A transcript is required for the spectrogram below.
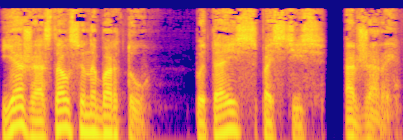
Я же остался на борту, пытаясь спастись от жары.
